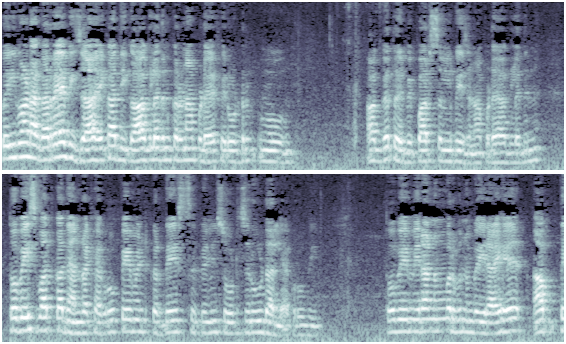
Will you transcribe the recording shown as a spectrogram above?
कई बार अगर रह भी जा है का का अगले दिन करना पड़े फिर ऑर्डर वो आगे तो है पार्सल भेजना पड़े अगले दिन। तो अभी इस बात का ध्यान रखा करो पेमेंट कर दे स्क्रीन शॉट ज़रूर डालिया करो भी तो अभी मेरा नंबर बन रहा है। आप तो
